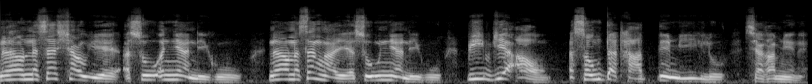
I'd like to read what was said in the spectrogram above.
2026ရဲ့အစိုးအညံ့တွေကို 2025ရဲ့အစိုးအညံ့တွေကိုပြီးပြတ်အောင်အဆုံးသတ်ထားတင်ပြီလို့ဆရာကမြင်တယ်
